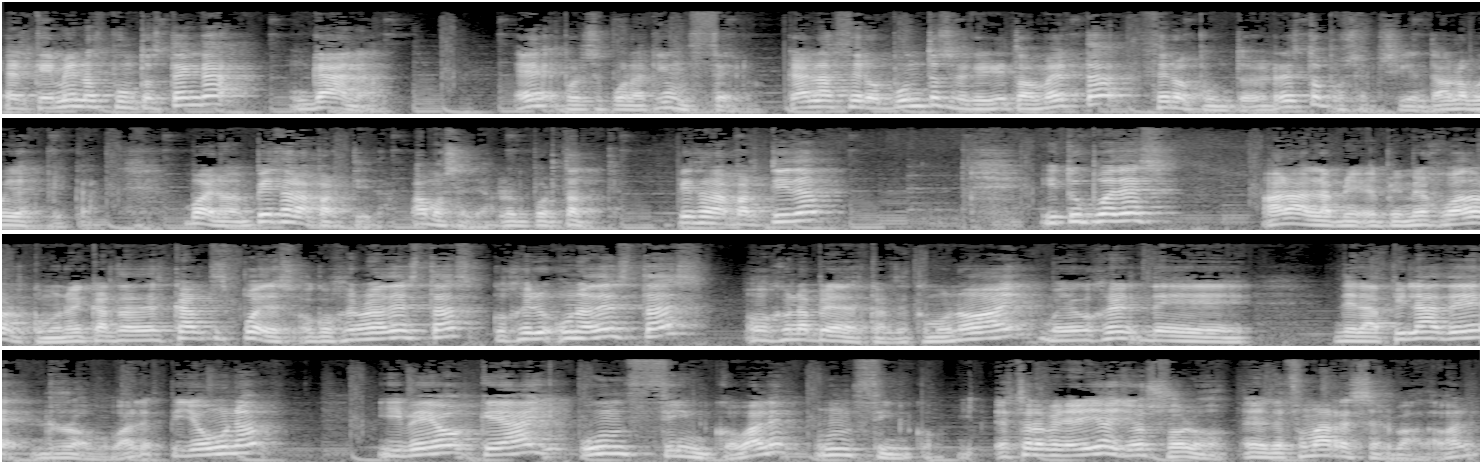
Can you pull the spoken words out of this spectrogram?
El que menos puntos tenga, gana. ¿Eh? Por eso pone aquí un 0. Gana 0 puntos el que grita Omerta, 0 puntos. El resto, pues el siguiente, ahora lo voy a explicar. Bueno, empieza la partida. Vamos allá, lo importante. Empieza la partida y tú puedes... Ahora, el primer jugador, como no hay carta de descartes, puedes o coger una de estas, coger una de estas, o coger una pila de descartes. Como no hay, voy a coger de, de la pila de robo, ¿vale? Pillo una y veo que hay un 5, ¿vale? Un 5. Esto lo vería yo solo, eh, de forma reservada, ¿vale?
